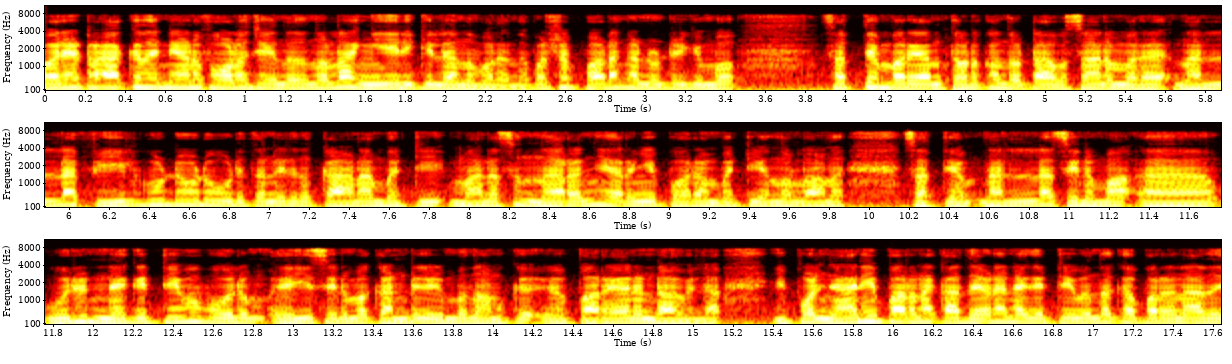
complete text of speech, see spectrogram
ഒരേ ട്രാക്ക് തന്നെയാണ് ഫോളോ ചെയ്യുന്നത് എന്നുള്ള അംഗീകരിക്കില്ല എന്ന് പറയുന്നത് പക്ഷേ പടം കണ്ടുകൊണ്ടിരിക്കുമ്പോൾ സത്യം പറയാം തുടക്കം തൊട്ട് അവസാനം വരെ നല്ല ഫീൽ ഗുഡോട് കൂടി തന്നെ ഇരുന്ന് കാണാൻ പറ്റി മനസ്സ് നിറഞ്ഞ് ഇറങ്ങി പോരാൻ പറ്റി എന്നുള്ളതാണ് സത്യം. നല്ല സിനിമ ഒരു നെഗറ്റീവ് പോലും ഈ സിനിമ കണ്ടു കഴിയുമ്പോൾ നമുക്ക് പറയാനുണ്ടാവില്ല. ഇപ്പോൾ ഞാൻ ഈ പറഞ്ഞ കഥയുടെ നെഗറ്റീവ് എന്നൊക്കെ പറയുന്നത് അത്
